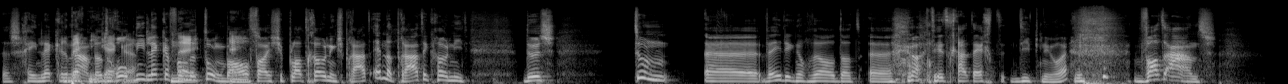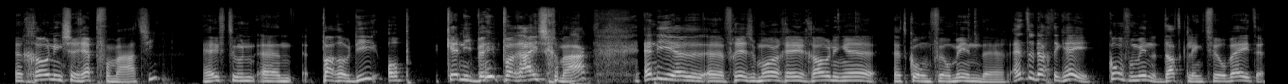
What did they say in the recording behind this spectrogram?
dat is geen lekkere naam. Dat lekker. rolt niet lekker van Nee, de tong, behalve eens. als je plat Gronings praat. En dat praat ik gewoon niet. Dus toen eh, weet ik nog wel dat, eh, dit gaat echt diep nu hoor. Wat aans, een Groningse rapformatie, heeft toen een parodie op Kenny B. Parijs gemaakt. En die uh, frisse morgen in Groningen, het kon veel minder. En toen dacht ik, hé, hey, kon veel minder, dat klinkt veel beter.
